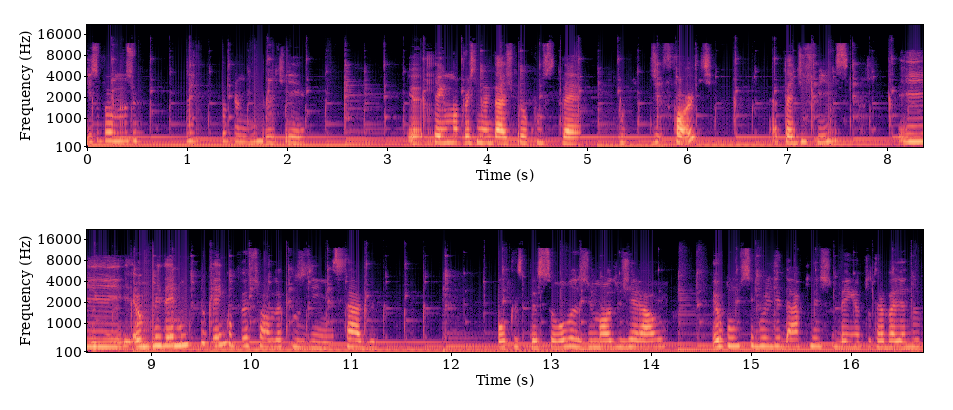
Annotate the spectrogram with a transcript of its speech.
isso foi uma surpresa pra mim, porque eu tenho uma personalidade que eu considero de forte até difícil. E eu me dei muito bem com o pessoal da cozinha, sabe? Poucas pessoas, de modo geral, eu consigo lidar com isso bem. Eu tô trabalhando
